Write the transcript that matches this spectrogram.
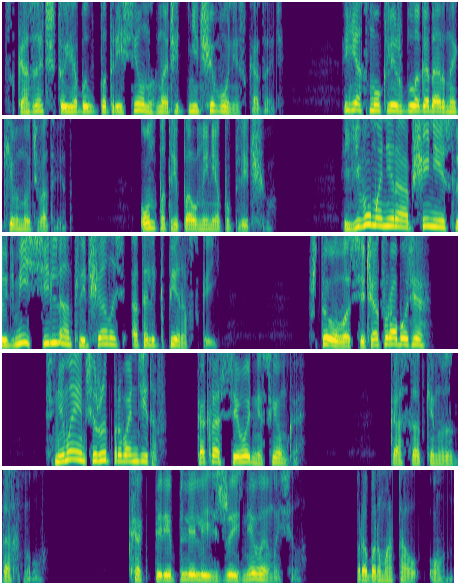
Сказать, что я был потрясен, значит ничего не сказать. Я смог лишь благодарно кивнуть в ответ. Он потрепал меня по плечу. Его манера общения с людьми сильно отличалась от Аликперовской. «Что у вас сейчас в работе?» «Снимаем сюжет про бандитов. Как раз сегодня съемка. Касаткин вздохнул. «Как переплелись жизнь и вымысел», — пробормотал он.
